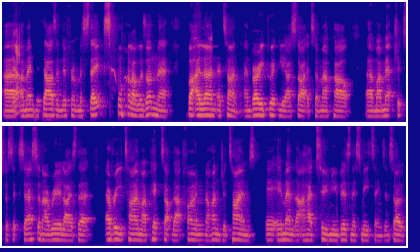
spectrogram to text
Uh, yeah. I made a thousand different mistakes while I was on there, but I learned a ton. And very quickly, I started to map out uh, my metrics for success. And I realized that every time I picked up that phone a hundred times, it, it, meant that I had two new business meetings. And so,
